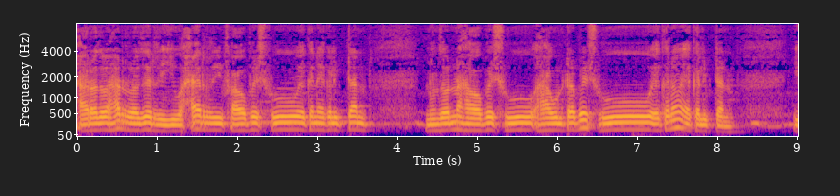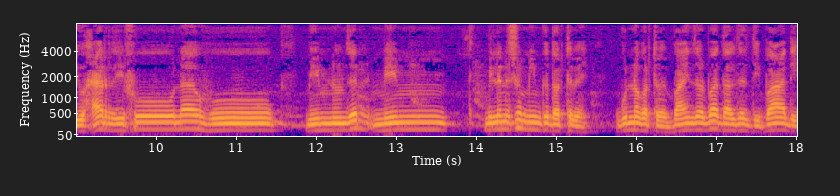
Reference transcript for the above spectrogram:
হারা দেওয়া হার রজের রি ইউ হার রি ফাও পেশ হু এখানে একালিপ টান। নুন যাওয়ার না হাওয়া পেশ হু হা উল্টা পেশ হু এখানেও একালিপ টান। ইউ হার রিফু না হু মিম মিম মিলানের মিমকে গুণ্য করতে হবে। বাইন জর বা দাল দালজের দি বা দি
